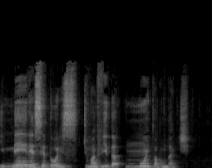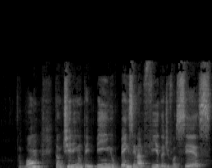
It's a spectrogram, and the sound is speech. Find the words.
e merecedores de uma vida muito abundante. Tá bom? Então tirem um tempinho, pensem na vida de vocês,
